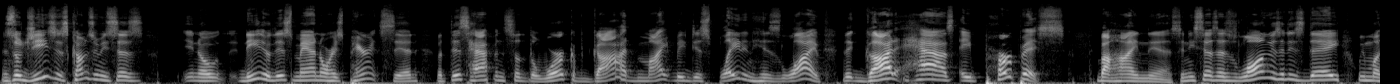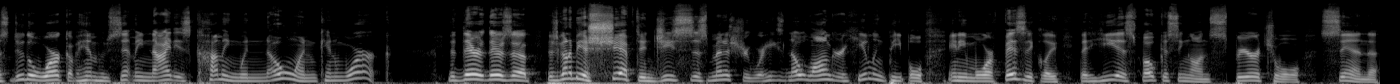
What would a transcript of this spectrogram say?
And so Jesus comes to him, he says, you know, neither this man nor his parents sinned, but this happened so that the work of God might be displayed in his life, that God has a purpose behind this. And he says, As long as it is day, we must do the work of him who sent me. Night is coming when no one can work that there there's a there's going to be a shift in Jesus' ministry where he's no longer healing people anymore physically that he is focusing on spiritual sin the,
